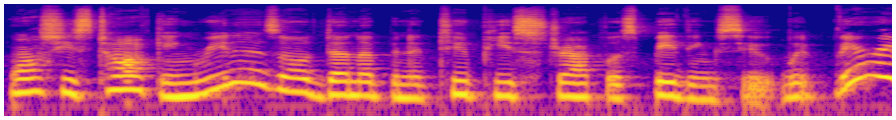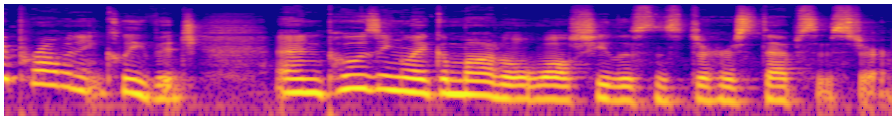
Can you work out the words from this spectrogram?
While she's talking, Rita is all done up in a two piece strapless bathing suit with very prominent cleavage and posing like a model while she listens to her stepsister.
